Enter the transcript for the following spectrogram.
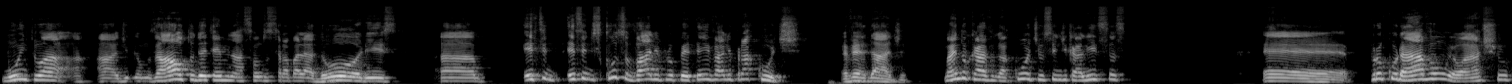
muito a, a, a digamos, a autodeterminação dos trabalhadores. Uh, esse, esse discurso vale para o PT e vale para a CUT, é verdade. Mas no caso da CUT, os sindicalistas é, procuravam, eu acho,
